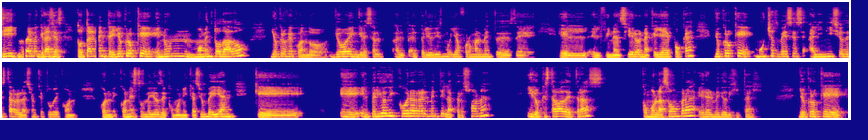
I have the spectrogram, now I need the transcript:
Sí, totalmente, gracias. Totalmente. Yo creo que en un momento dado, yo creo que cuando yo ingresé al, periodismo ya formalmente desde el, financiero en aquella época, yo creo que muchas veces al inicio de esta relación que tuve con, estos medios de comunicación veían que eh, el periódico era realmente la persona y lo que estaba detrás, como la sombra, era el medio digital. Yo creo que eh,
